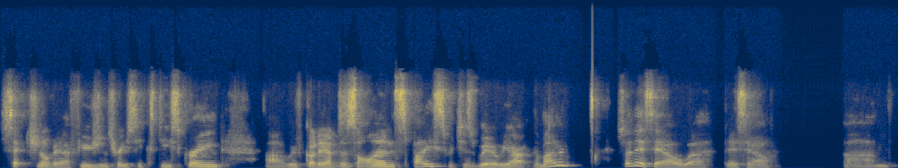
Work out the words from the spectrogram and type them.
section of our Fusion 360 screen, uh, we've got our design space, which is where we are at the moment. So there's our uh, there's our um,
